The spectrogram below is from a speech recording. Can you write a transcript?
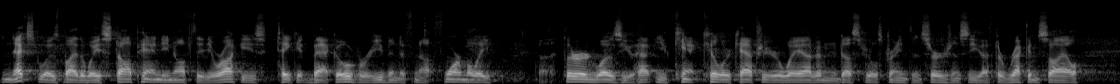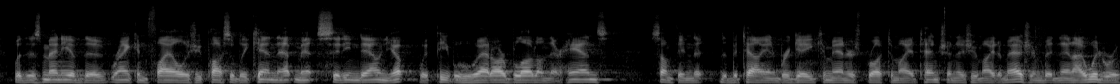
The next was, by the way, stop handing off to the Iraqis, take it back over, even if not formally. Uh, third was you, you can't kill or capture your way out of an industrial strength insurgency. You have to reconcile with as many of the rank and file as you possibly can. That meant sitting down, yep, with people who had our blood on their hands, something that the battalion brigade commanders brought to my attention, as you might imagine. But then I would re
